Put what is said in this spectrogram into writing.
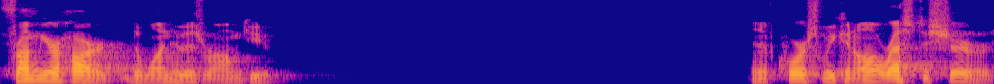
from your heart the one who has wronged you. And of course, we can all rest assured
